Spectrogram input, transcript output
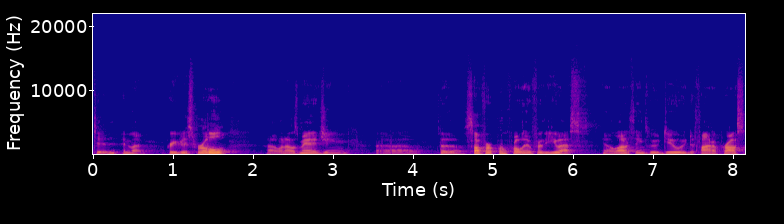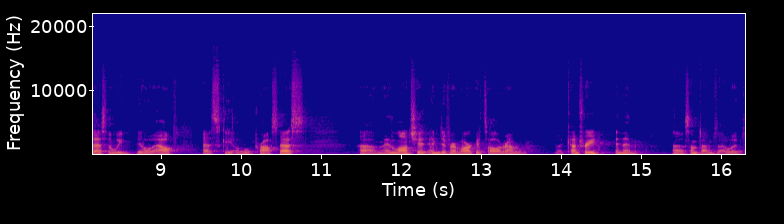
did in my previous role uh, when I was managing uh, the software portfolio for the U.S. You know, a lot of things we would do, we define a process and we build out that scalable process um, and launch it in different markets all around the country. And then uh, sometimes I would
